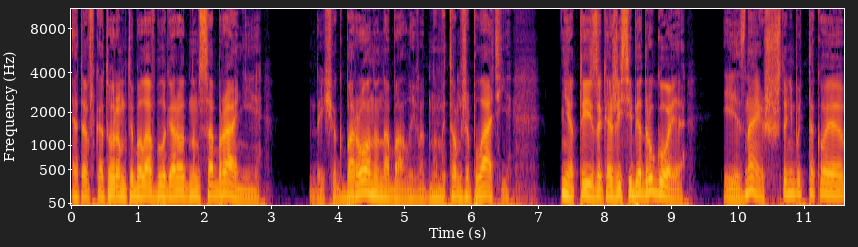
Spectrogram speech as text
«Это в котором ты была в благородном собрании. Да еще к барону на бал и в одном и том же платье. Нет, ты закажи себе другое. И знаешь, что-нибудь такое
